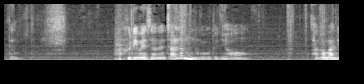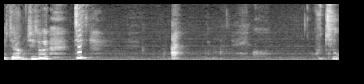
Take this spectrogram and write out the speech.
일단, 그림에서는 잘라먹는 거거든요. 잠깐만요. 여러분, 죄송해요. 제, 아! 후추.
